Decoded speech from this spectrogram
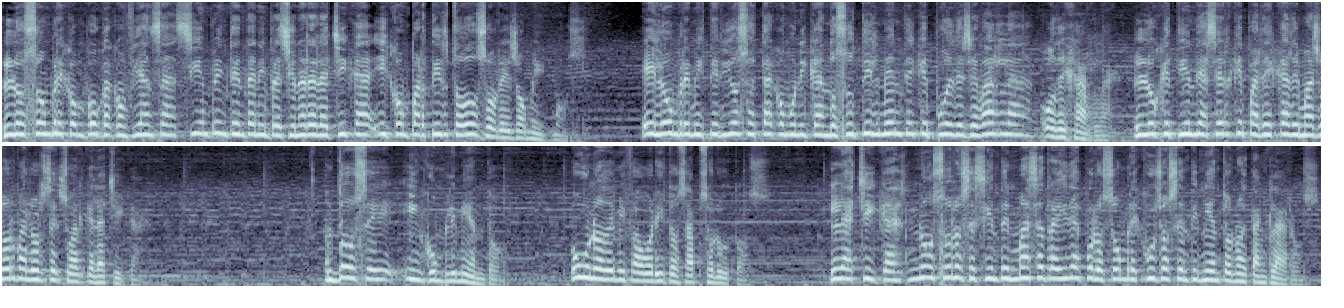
Los hombres con poca confianza siempre intentan impresionar a la chica y compartir todo sobre ellos mismos. El hombre misterioso está comunicando sutilmente que puede llevarla o dejarla, lo que tiende a hacer que parezca de mayor valor sexual que la chica. 12. Incumplimiento. Uno de mis favoritos absolutos. Las chicas no solo se sienten más atraídas por los hombres cuyos sentimientos no están claros,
